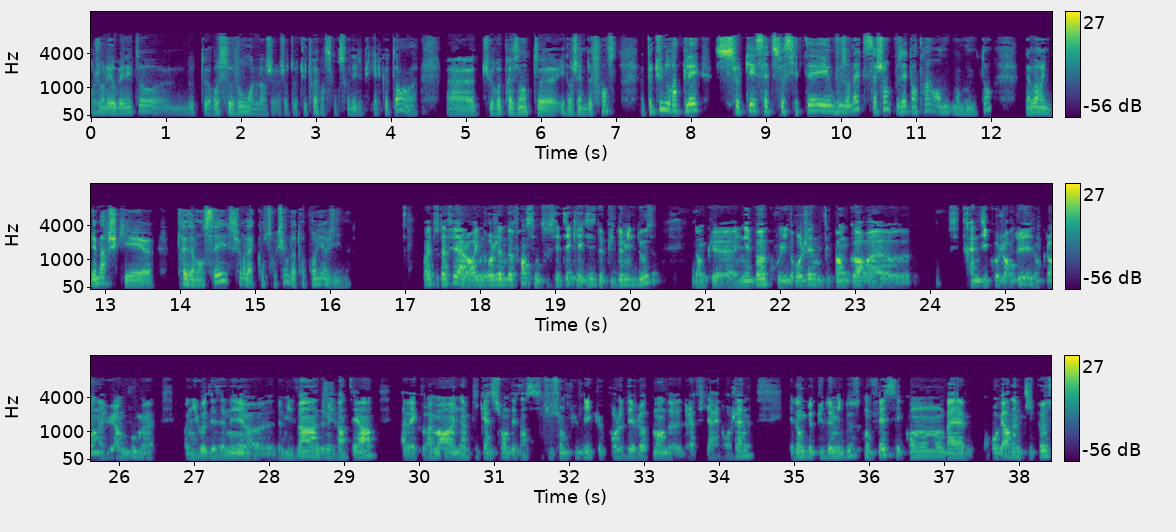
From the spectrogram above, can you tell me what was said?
bonjour Léo Beneteau, nous te recevons, alors je, te tutoie parce qu'on se connaît depuis quelque temps, euh, tu représentes euh, Hydrogène de France. Peux-tu nous rappeler ce qu'est cette société et où vous en êtes, sachant que vous êtes en train en, même temps d'avoir une démarche qui est euh, très avancée sur la construction de votre première usine? Oui, tout à fait. Alors Hydrogène de France, c'est une société qui existe depuis 2012, donc une époque où l'hydrogène n'était pas encore aussi trendy qu'aujourd'hui. Donc là, on a eu un boom au niveau des années 2020, 2021, avec vraiment une implication des institutions publiques pour le développement de, la filière hydrogène. Et donc depuis 2012, ce qu'on fait, c'est qu'on bah, regarde un petit peu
